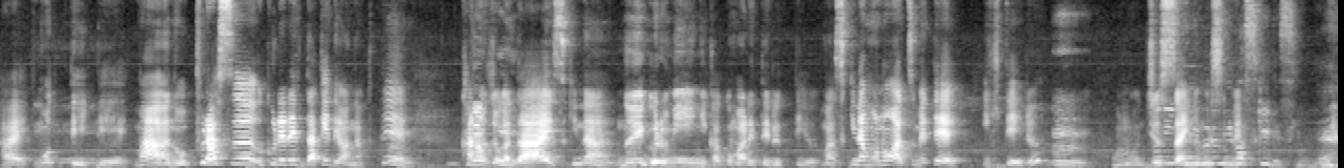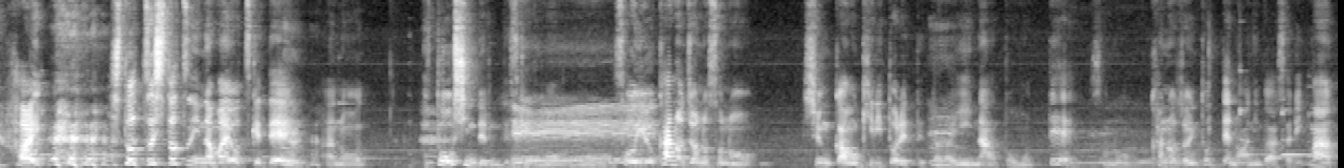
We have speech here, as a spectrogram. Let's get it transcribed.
はい、持っていてまああのプラスウクレレだけではなくて、うん彼女が大好きなぬいぐるみに囲まれてるっていう、まあ、好きなものを集めて生きている、うん、この10歳の娘。好きですよね。はい。一つ一つに名前を付けて、あの愛おしんでるんですけどもそういう彼女のその瞬間を切り取れてたらいいなと思って、うん、その彼女にとってのアニバーサリー。まあ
